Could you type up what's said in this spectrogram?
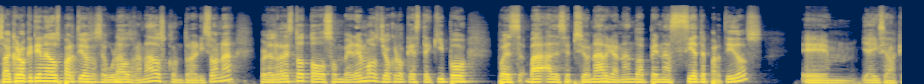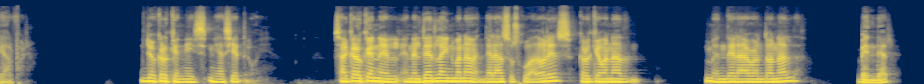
O sea, creo que tiene dos partidos asegurados ganados contra Arizona, pero el resto todos son veremos. Yo creo que este equipo, pues, va a decepcionar ganando apenas siete partidos eh, y ahí se va a quedar fuera. Yo creo que ni, ni a 7, güey. O sea, creo que en el, en el deadline van a vender a sus jugadores. Creo que van a vender a Aaron Donald. ¿Vender?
